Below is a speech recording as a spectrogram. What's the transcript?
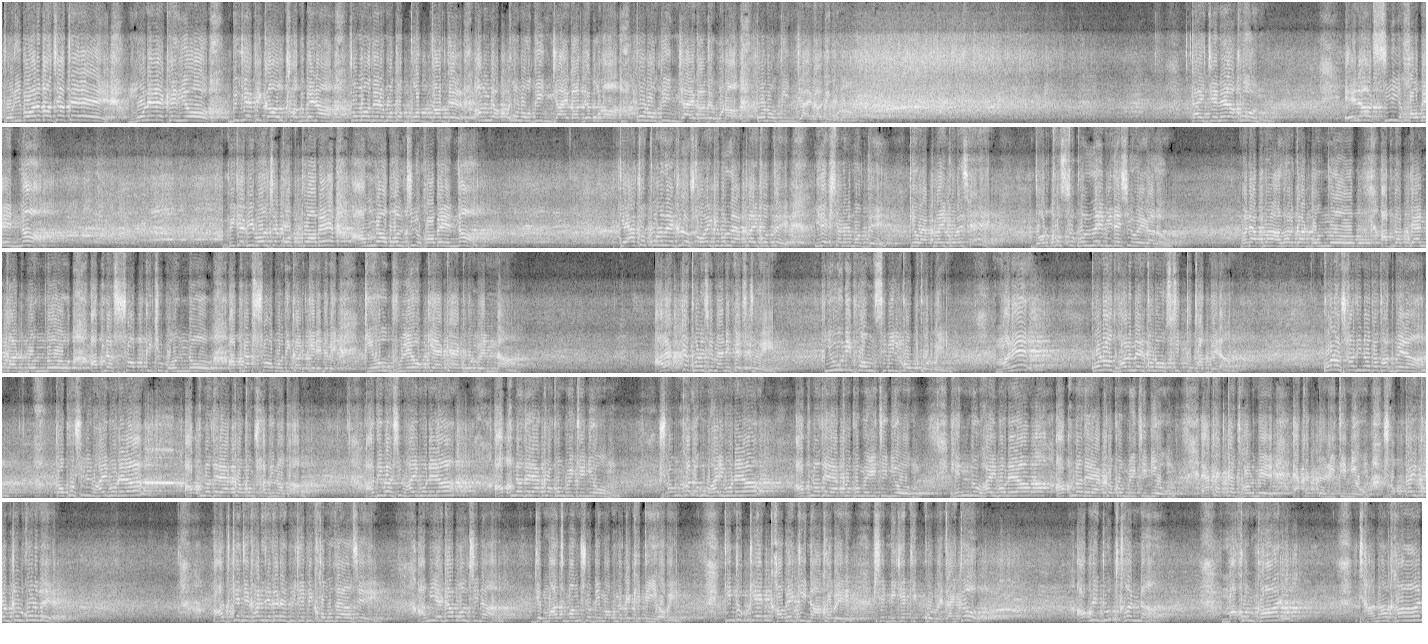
পরিবার বাঁচাতে মনে রেখে দিও বিজেপি কাল থাকবে না তোমাদের মতো গদ্দারদের আমরা কোনো দিন জায়গা দেব না কোনো দিন জায়গা দেব না কোনো দিন জায়গা দেব না তাই জেনে রাখুন এনআরসি হবে না বিজেপি বলছে করতে হবে আমরা বলছি হবে না কে এত করে দেখল সবাইকে বলল অ্যাপ্লাই করতে ইলেকশনের মধ্যে কেউ অ্যাপ্লাই করেছে দরখাস্ত করলেই বিদেশি হয়ে গেল। মানে আপনার আধার কার্ড বন্ধ, আপনার প্যান কার্ড বন্ধ, আপনার সব কিছু বন্ধ, আপনার সব অধিকার কেড়ে নেবে। কেউ ভুলেও ক্যা ক্যা করবেন না। আর একটা করেছে ম্যানিফেস্টোয়ে ইউনিফর্ম সিভিল কোড করবে। মানে কোনো ধর্মের কোনো অস্তিত্ব থাকবে না। কোনো স্বাধীনতা থাকবে না। তপশিলি ভাই বোনেরা আপনাদের একরকম স্বাধীনতা। আদিবাসী ভাই বোনেরা আপনাদের একরকম রীতি নিয়ম সংখ্যালঘু ভাই বোনেরা আপনাদের একরকম রীতি নিয়ম হিন্দু ভাই বোনেরা আপনাদের একরকম রীতি নিয়ম এক একটা ধর্মের এক একটা রীতি নিয়ম সবটাই কন্ট্রোল করবে। আজকে যেখানে যেখানে বিজেপি ক্ষমতায় আছে, আমি এটা বলছি না যে মাছ, মাংস, ডিম আপনাকে খেতেই হবে। কিন্তু কে খাবে কি না খাবে, সে নিজে ঠিক করবে, তাই তো? আপনি দুধ খান না। মাখন খান, ছানা খান,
